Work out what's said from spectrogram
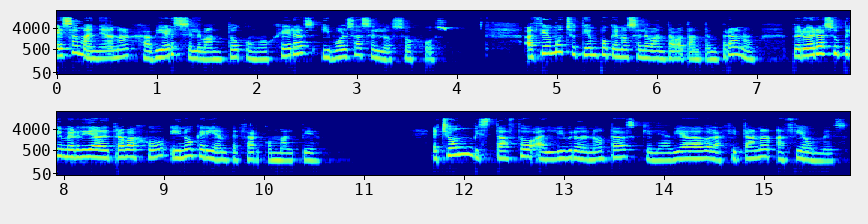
Esa mañana Javier se levantó con ojeras y bolsas en los ojos. Hacía mucho tiempo que no se levantaba tan temprano, pero era su primer día de trabajo y no quería empezar con mal pie. Echó un vistazo al libro de notas que le había dado la gitana hacía un mes.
